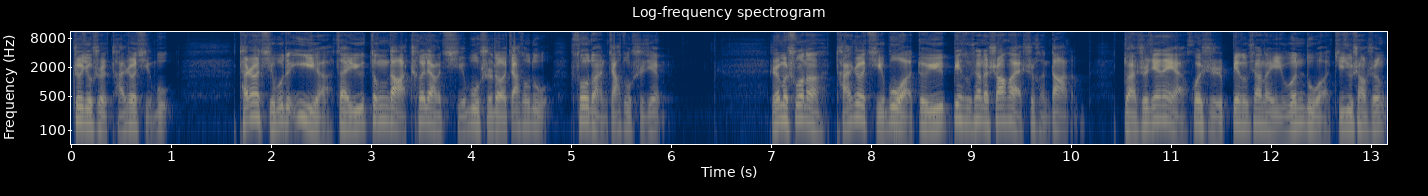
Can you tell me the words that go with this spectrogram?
这就是弹射起步。弹射起步的意义啊，在于增大车辆起步时的加速度，缩短加速时间。人们说呢，弹射起步啊，对于变速箱的伤害是很大的，短时间内啊，会使变速箱的温度啊急剧上升。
